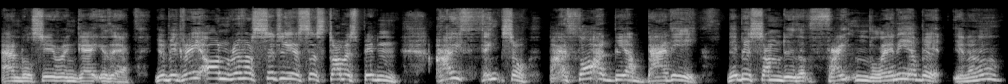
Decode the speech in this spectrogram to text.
and we'll see if we can get you there. You'd be great on River City, says Thomas Bidden. I think so, but I thought I'd be a baddie. Maybe somebody that frightened Lenny a bit, you know?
